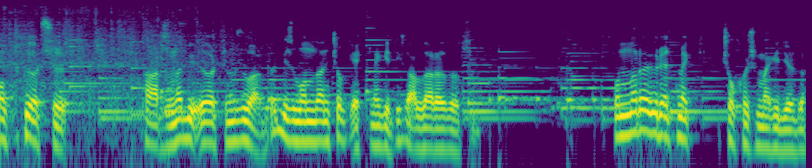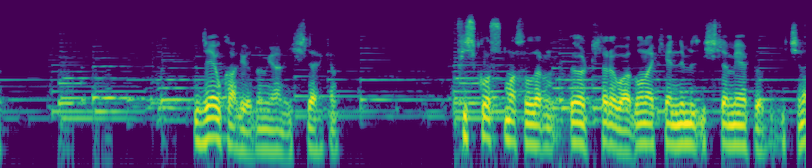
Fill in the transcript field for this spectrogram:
Koltuk örtüsü tarzında bir örtümüz vardı. Biz bundan çok ekmek yedik, Allah razı olsun. Bunları üretmek çok hoşuma gidiyordu. Zevk alıyordum yani işlerken. Fiskos masaların örtüleri vardı. Ona kendimiz işleme yapıyorduk içine.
